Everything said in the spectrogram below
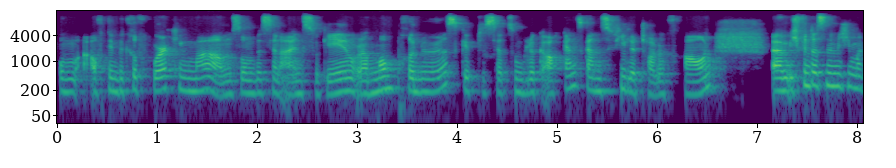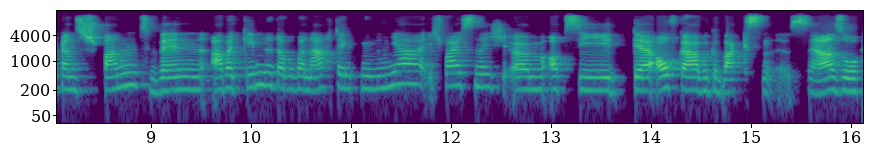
um auf den Begriff Working Mom so ein bisschen einzugehen oder Mompreneurs, gibt es ja zum Glück auch ganz, ganz viele tolle Frauen. Ähm, ich finde das nämlich immer ganz spannend, wenn Arbeitgebende darüber nachdenken, nun ja, ich weiß nicht, ähm, ob sie der Aufgabe gewachsen ist. Ja, so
